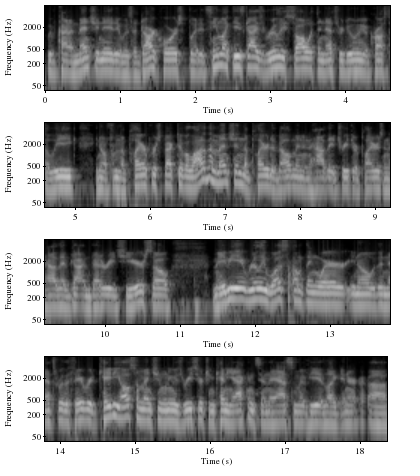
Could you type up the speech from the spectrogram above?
We've kind of mentioned it. It was a dark horse, but it seemed like these guys really saw what the Nets were doing across the league. You know, from the player perspective, a lot of them mentioned the player development and how they treat their players and how they've gotten better each year. So maybe it really was something where you know the Nets were the favorite. KD also mentioned when he was researching Kenny Atkinson, they asked him if he had like inter, uh,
